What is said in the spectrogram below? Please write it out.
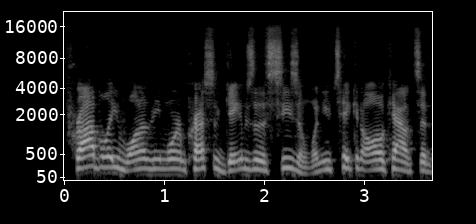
probably one of the more impressive games of the season when you take in all accounts. And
